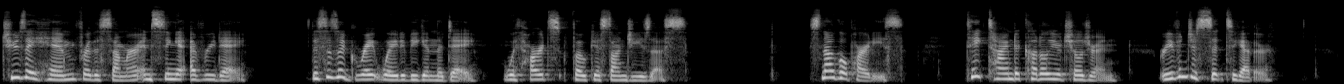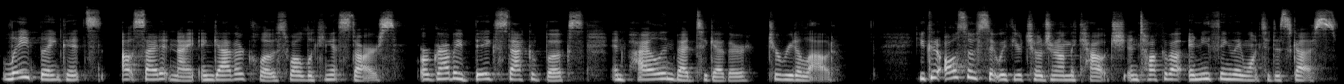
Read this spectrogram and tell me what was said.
Choose a hymn for the summer and sing it every day. This is a great way to begin the day, with hearts focused on Jesus. Snuggle parties. Take time to cuddle your children, or even just sit together. Lay blankets outside at night and gather close while looking at stars, or grab a big stack of books and pile in bed together to read aloud. You could also sit with your children on the couch and talk about anything they want to discuss.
